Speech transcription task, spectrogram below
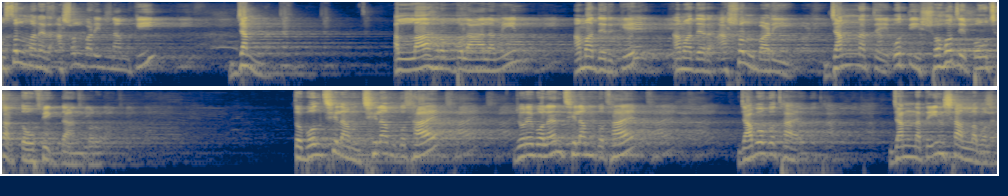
মুসলমানের আসল বাড়ির নাম কি? জান্নাত। আল্লাহ রব্বুল আলামিন আমাদেরকে আমাদের আসল বাড়ি জান্নাতে অতি সহজে পৌঁছার তৌফিক দান করুন। তো বলছিলাম, ছিলাম কোথায়? জোরে বলেন, ছিলাম কোথায়? যাব কোথায়? জান্নাতে, ইনশাআল্লাহ বলেন।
